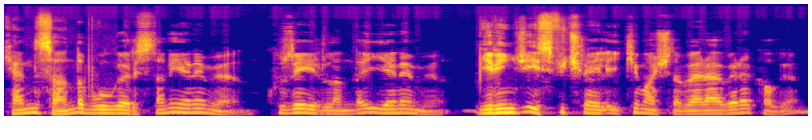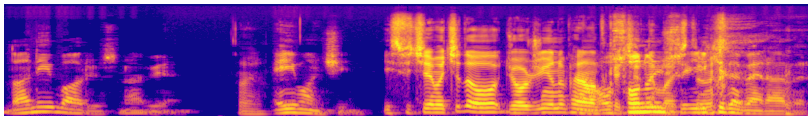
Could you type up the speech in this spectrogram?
kendi sahanda Bulgaristan'ı yenemiyor. Kuzey İrlanda'yı yenemiyor. Birinci İsviçre ile iki maçla berabere kalıyor. Daha neyi bağırıyorsun abi yani? Aynen. Ey Mancini. İsviçre maçı da o Jorginho'nun penaltı o kaçırdığı sonuncusu maçtı. değil mi? ilki de beraber.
